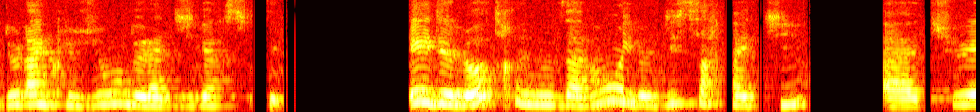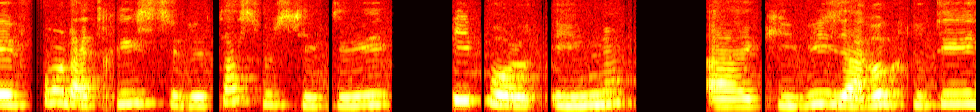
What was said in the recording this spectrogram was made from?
de l'inclusion, de la diversité. Et de l'autre, nous avons Elodie Sarfati. tu es fondatrice de ta société People In, euh, qui vise à recruter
